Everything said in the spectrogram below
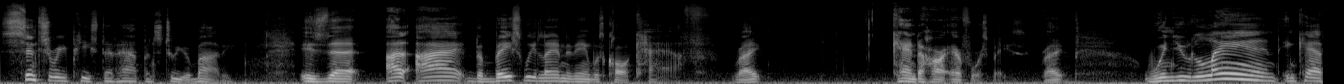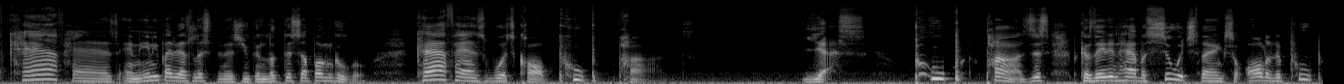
sensory piece that happens to your body, is that I I the base we landed in was called KAF, right? Kandahar Air Force Base, right? when you land in KAF, KAF has, and anybody that's listening to this, you can look this up on Google. KAF has what's called poop ponds. Yes, poop ponds. This because they didn't have a sewage thing, so all of the poop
